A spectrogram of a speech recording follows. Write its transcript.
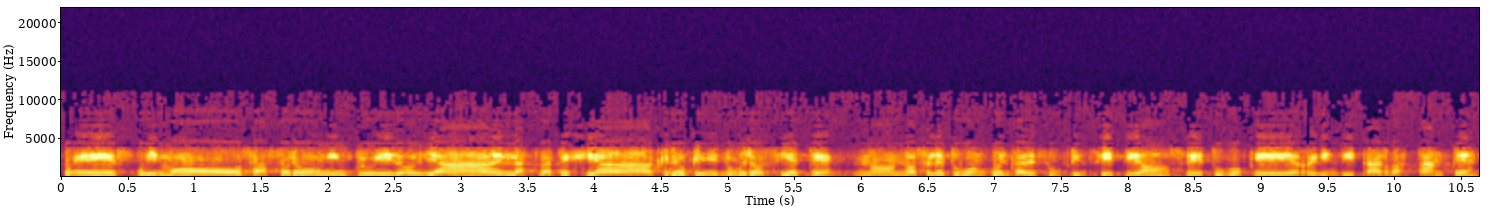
Pues fuimos, o sea, fueron incluidos ya en la estrategia, creo que número siete. No, no se le tuvo en cuenta desde un principio, se tuvo que reivindicar bastante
